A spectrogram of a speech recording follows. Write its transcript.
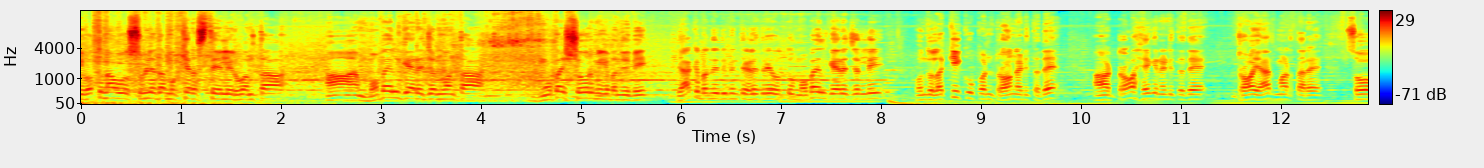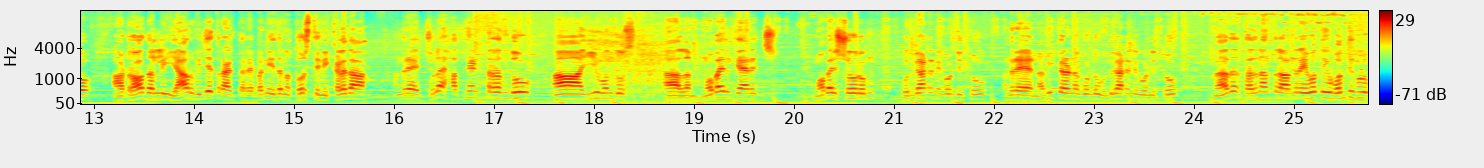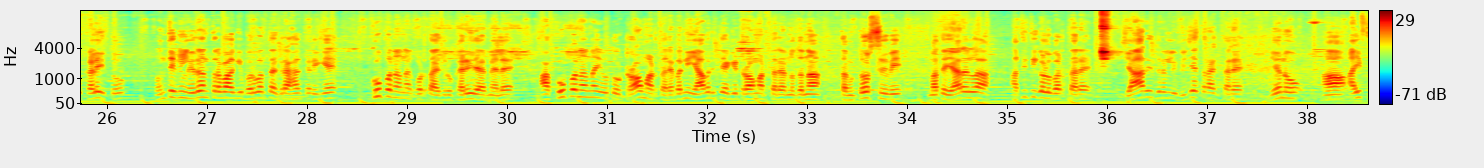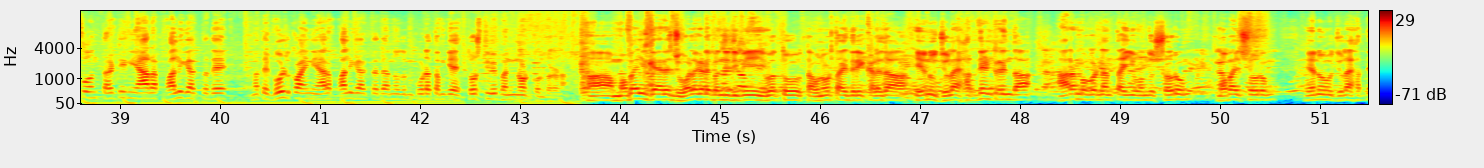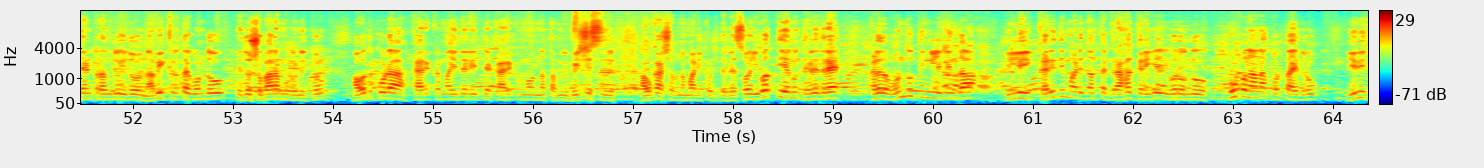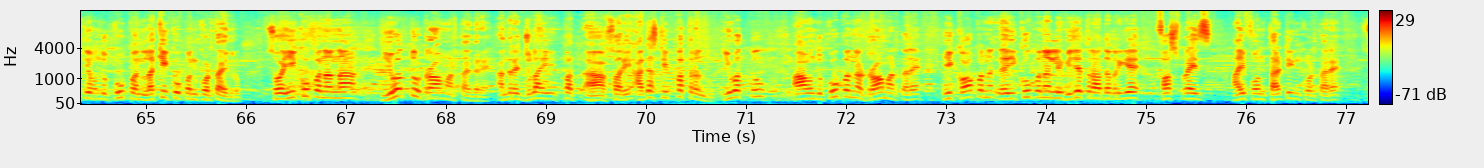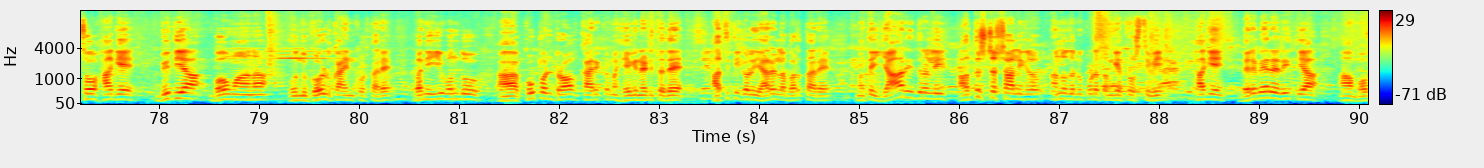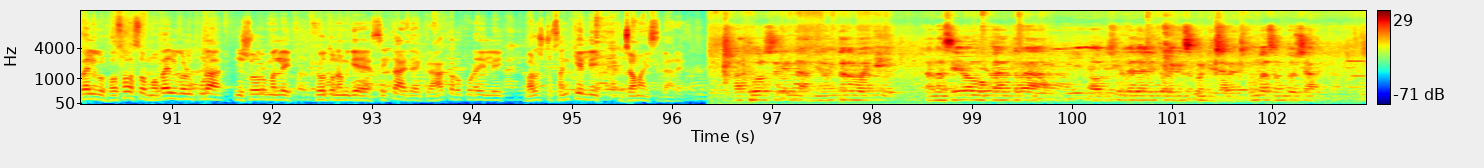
ಇವತ್ತು ನಾವು ಸುಳ್ಯದ ಮುಖ್ಯ ರಸ್ತೆಯಲ್ಲಿರುವಂಥ ಮೊಬೈಲ್ ಗ್ಯಾರೇಜ್ ಅನ್ನುವಂಥ ಮೊಬೈಲ್ ಶೋರೂಮಿಗೆ ಬಂದಿದ್ವಿ. ಯಾಕೆ ಬಂದಿದ್ದೀವಿ ಅಂತ ಹೇಳಿದರೆ ಇವತ್ತು ಮೊಬೈಲ್ ಗ್ಯಾರೇಜಲ್ಲಿ ಒಂದು ಲಕ್ಕಿ ಕೂಪನ್ ಡ್ರಾ ನಡೀತದೆ. ಆ ಡ್ರಾ ಹೇಗೆ ನಡೀತದೆ? ಡ್ರಾ ಯಾರು ಮಾಡ್ತಾರೆ? ಸೊ ಆ ಡ್ರಾದಲ್ಲಿ ಯಾರು ವಿಜೇತರಾಗ್ತಾರೆ? ಬನ್ನಿ, ಇದನ್ನು ತೋರಿಸ್ತೀನಿ. ಕಳೆದ, ಅಂದರೆ ಜುಲೈ ಹದಿನೆಂಟರಂದು ಈ ಒಂದು ಮೊಬೈಲ್ ಗ್ಯಾರೇಜ್ ಮೊಬೈಲ್ ಶೋರೂಮ್ ಉದ್ಘಾಟನೆಗೊಂಡಿತ್ತು. ಅಂದರೆ ನವೀಕರಣಗೊಂಡು ಉದ್ಘಾಟನೆಗೊಂಡಿತ್ತು. ಅದ, ತದನಂತರ, ಅಂದರೆ ಇವತ್ತಿಗೆ ಒಂದು ತಿಂಗಳು ಕಳೆಯಿತು ಒಂದು ತಿಂಗಳು ನಿರಂತರವಾಗಿ ಬರುವಂಥ ಗ್ರಾಹಕರಿಗೆ ಕೂಪನನ್ನು ಕೊಡ್ತಾ ಇದ್ರು ಖರೀದಿಯ ಮೇಲೆ. ಆ ಕೂಪನನ್ನು ಇವತ್ತು ಡ್ರಾ ಮಾಡ್ತಾರೆ. ಬನ್ನಿ, ಯಾವ ರೀತಿಯಾಗಿ ಡ್ರಾ ಮಾಡ್ತಾರೆ ಅನ್ನೋದನ್ನು ತಮಗೆ ತೋರಿಸ್ತೀವಿ. ಮತ್ತು ಯಾರೆಲ್ಲ ಅತಿಥಿಗಳು ಬರ್ತಾರೆ, ಯಾರು ಇದರಲ್ಲಿ ವಿಜೇತರಾಗ್ತಾರೆ, ಏನು ಐಫೋನ್ ತರ್ಟೀನ್ ಯಾರ ಪಾಲಿಗಾಗ್ತದೆ, ಮತ್ತು ಗೋಲ್ಡ್ ಕಾಯಿನ್ ಯಾರ ಪಾಲಿಗಾಗ್ತದೆ ಅನ್ನೋದನ್ನು ಕೂಡ ತಮಗೆ ತೋರಿಸ್ತೀವಿ. ಬನ್ನಿ, ನೋಡ್ಕೊಂಡು ಬರೋಣ. ಮೊಬೈಲ್ ಗ್ಯಾರೇಜ್ ಒಳಗಡೆ ಬಂದಿದ್ದೀವಿ. ಇವತ್ತು ತಾವು ನೋಡ್ತಾ ಇದ್ದೀರಿ, ಕಳೆದ, ಏನು, ಜುಲೈ ಹದಿನೆಂಟರಿಂದ ಆರಂಭಗೊಂಡಂಥ ಈ ಒಂದು ಶೋರೂಮ್ ಮೊಬೈಲ್ ಶೋರೂಮ್ ಏನು, ಜುಲೈ ಹದಿನೆಂಟರಂದು ಇದು ನವೀಕೃತಗೊಂಡು ಇದು ಶುಭಾರಂಭಗೊಂಡಿತ್ತು. ಅವತ್ತು ಕೂಡ ಕಾರ್ಯಕ್ರಮ ಇದೇ ರೀತಿಯ ಕಾರ್ಯಕ್ರಮವನ್ನು ತಮಗೆ ವೀಕ್ಷಿಸಿ ಅವಕಾಶವನ್ನು ಮಾಡಿಕೊಟ್ಟಿದ್ದೇವೆ. ಸೊ ಇವತ್ತು ಏನು ಅಂತ ಹೇಳಿದರೆ, ಕಳೆದ ಒಂದು ತಿಂಗಳಿನಿಂದ ಇಲ್ಲಿ ಖರೀದಿ ಮಾಡಿದಂಥ ಗ್ರಾಹಕರಿಗೆ ಇವರೊಂದು ಕೂಪನನ್ನು ಕೊಡ್ತಾ ಇದ್ರು. ಈ ರೀತಿಯ ಒಂದು ಕೂಪನ್, ಲಕ್ಕಿ ಕೂಪನ್ ಕೊಡ್ತಾ ಇದ್ರು. ಸೊ ಈ ಕೂಪನನ್ನು ಇವತ್ತು ಡ್ರಾ ಮಾಡ್ತಾ ಇದ್ದಾರೆ. ಅಂದರೆ ಜುಲೈ ಇಪ್ಪತ್ತು ಸಾರಿ ಆಗಸ್ಟ್ ಇಪ್ಪತ್ತರಂದು. ಇವತ್ತು ಆ ಒಂದು ಕೂಪನ್ನ ಡ್ರಾ ಮಾಡ್ತಾರೆ. ಈ ಕೂಪನ್, ಈ ಕೂಪನಲ್ಲಿ ವಿಜೇತರಾದವರಿಗೆ ಫಸ್ಟ್ ಪ್ರೈಸ್ ಐಫೋನ್ ತರ್ಟೀನ್ ಕೊಡ್ತಾರೆ. ಸೊ ಹಾಗೆ ದ್ವಿತೀಯ ಬಹುಮಾನ ಒಂದು ಗೋಲ್ಡ್ ಕಾಯಿನ್ ಕೊಡ್ತಾರೆ. ಬನ್ನಿ ಈ ಒಂದು ಕೂಪನ್ ಡ್ರಾ ಕಾರ್ಯಕ್ರಮ ಹೇಗೆ ನಡೀತದೆ, ಅತಿಥಿಗಳು ಯಾರೆಲ್ಲ ಬರ್ತಾರೆ, ಮತ್ತು ಯಾರು ಇದರಲ್ಲಿ ಅದೃಷ್ಟಶಾಲಿಗಳು ಅನ್ನೋದನ್ನು ಕೂಡ ತಮಗೆ ತೋರಿಸ್ತೀವಿ. ಹಾಗೆ ಬೇರೆ ಬೇರೆ ರೀತಿಯ ಮೊಬೈಲ್ಗಳು, ಹೊಸ ಹೊಸ ಮೊಬೈಲ್ಗಳು ಕೂಡ ಈ ಶೋರೂಮಲ್ಲಿ ಇವತ್ತು ನಮಗೆ ಸಿಗ್ತಾ ಇದೆ. ಗ್ರಾಹಕರು ಕೂಡ ಇಲ್ಲಿ ಭಾಳಷ್ಟು ಸಂಖ್ಯೆಯಲ್ಲಿ ಜಮಾಯಿಸಿದ್ದಾರೆ. ಹತ್ತು ವರ್ಷದಿಂದ ನಿರಂತರವಾಗಿ ತನ್ನ ಸೇವಾ ಮುಖಾಂತರ ಅವರು ಸುಳ್ಯದಲ್ಲಿ ತೊಡಗಿಸಿಕೊಂಡಿದ್ದಾರೆ. ತುಂಬ ಸಂತೋಷ.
